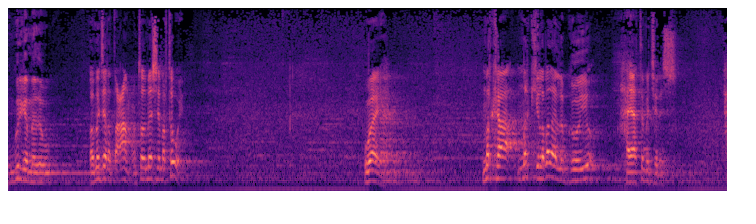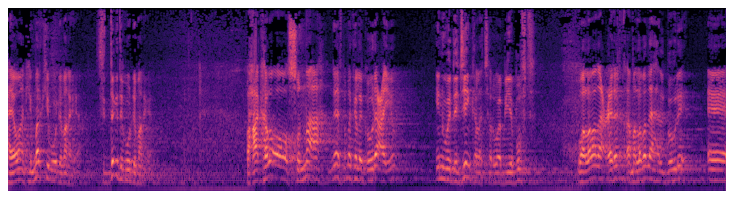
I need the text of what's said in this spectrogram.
hunguriga madow waa majra acaam cuntada meeshay marto wey waaya marka markii labadaa la gooyo xayaato ma jirayso xayawaankii markiiba u dhimanaya si deg deg u dhimanaya waxaa kale oo sunno ah neefka marka la gowracayo in wadajeynka la jaro waa biyo buufta waa labada ciriq ama labada halbowle ee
